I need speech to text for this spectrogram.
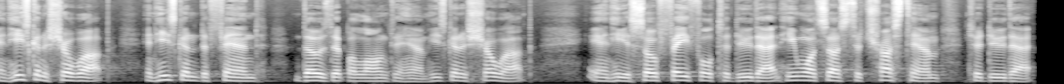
And He's going to show up and He's going to defend those that belong to Him. He's going to show up and He is so faithful to do that. He wants us to trust Him to do that.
